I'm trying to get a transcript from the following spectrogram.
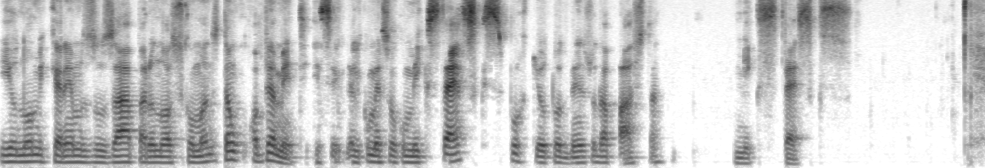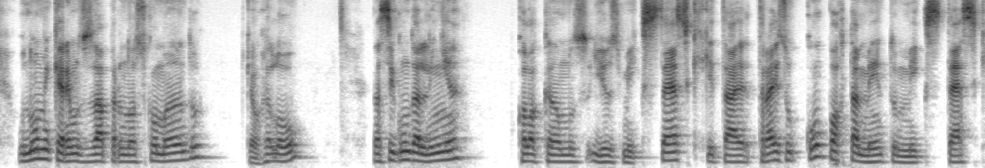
e o nome que queremos usar para o nosso comando. Então, obviamente, esse, ele começou com mix tasks porque eu estou dentro da pasta mix tasks. O nome que queremos usar para o nosso comando, que é o hello. Na segunda linha, colocamos use mix task, que tá, traz o comportamento mix task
